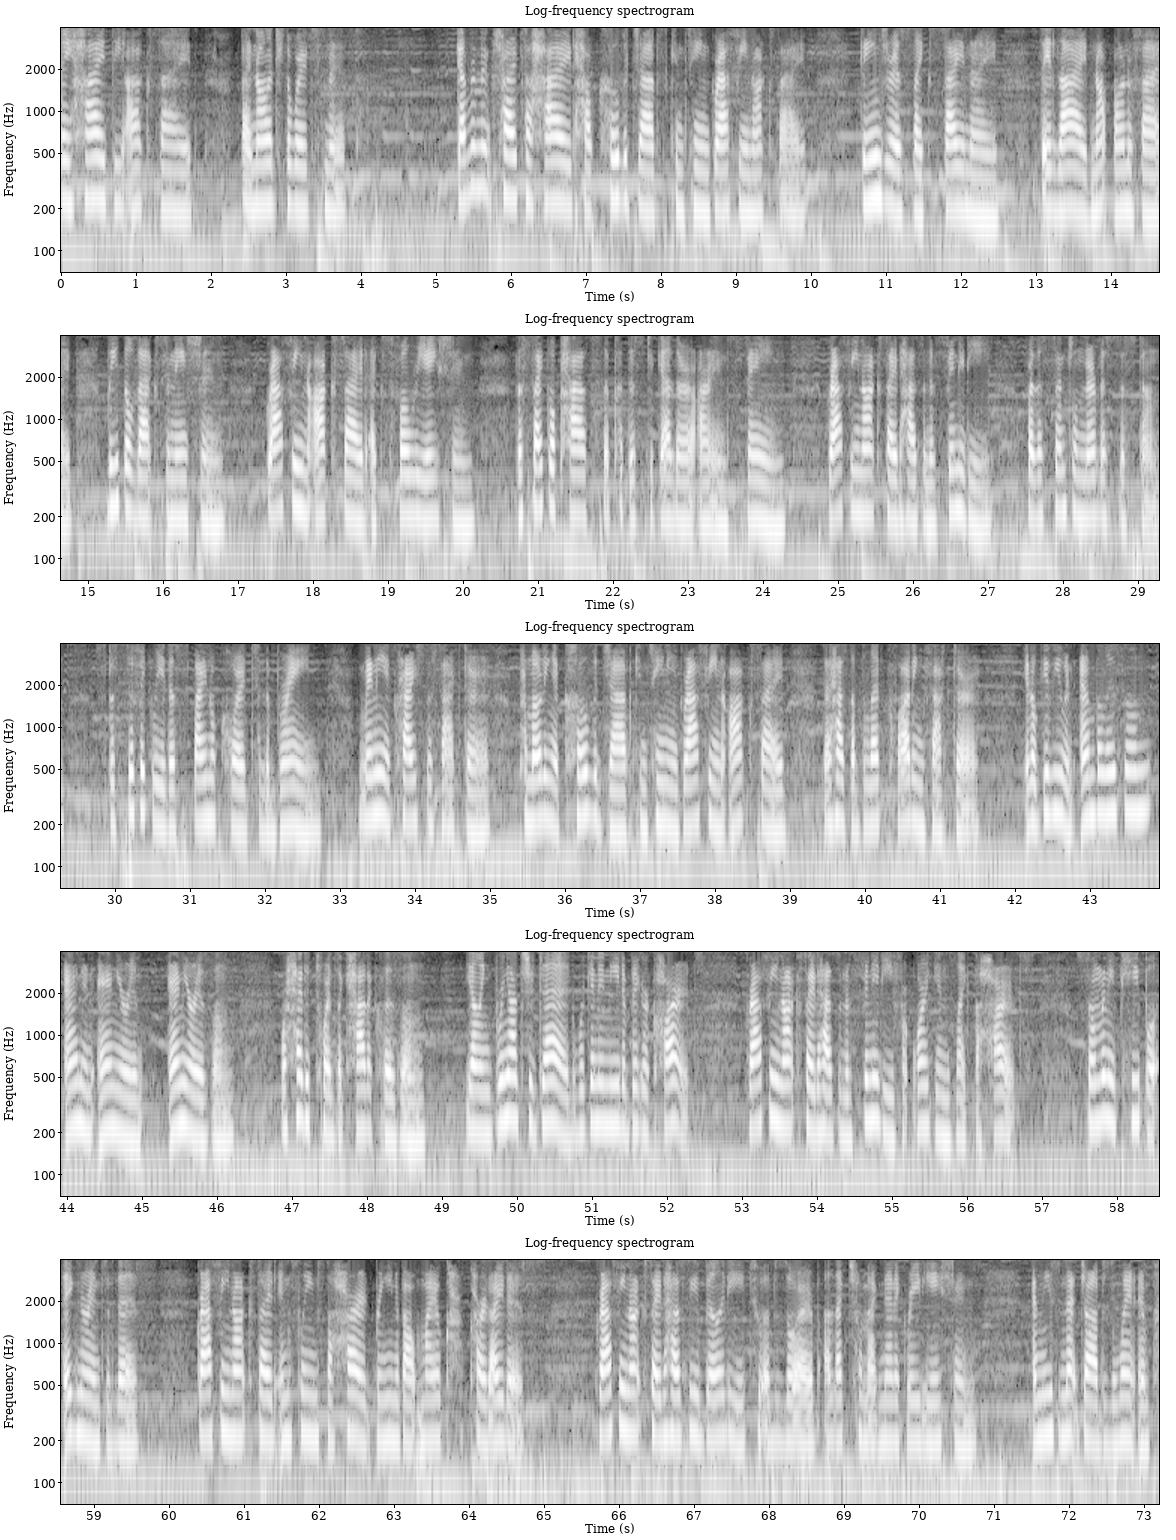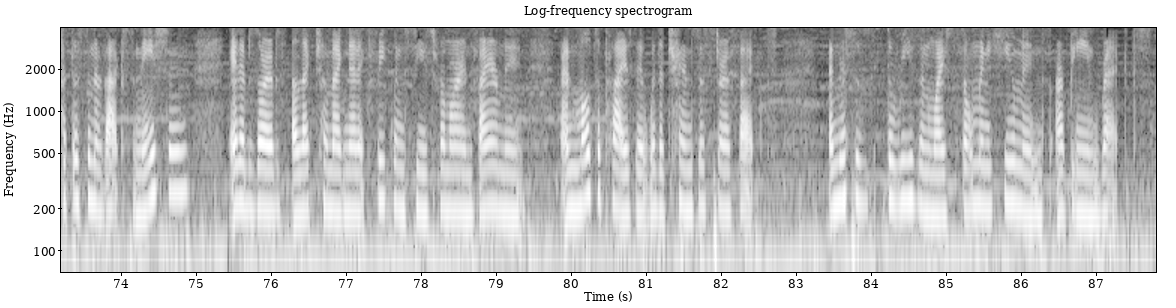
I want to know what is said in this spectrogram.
They hide the oxide by Knowledge the Wordsmith. Government tried to hide how COVID jabs contain graphene oxide, dangerous like cyanide. They lied, not bona fide. Lethal vaccination, graphene oxide exfoliation. The psychopaths that put this together are insane. Graphene oxide has an affinity for the central nervous system, specifically the spinal cord to the brain. Many a crisis actor promoting a COVID jab containing graphene oxide that has a blood clotting factor. It'll give you an embolism and an aneurysm. We're headed towards a cataclysm. Yelling, Bring out your dead, we're gonna need a bigger cart. Graphene oxide has an affinity for organs like the heart. So many people ignorant of this. Graphene oxide inflames the heart, bringing about myocarditis. Graphene oxide has the ability to absorb electromagnetic radiation. And these nut jobs went and put this in a vaccination. It absorbs electromagnetic frequencies from our environment and multiplies it with a transistor effect. And this is the reason why so many humans are being wrecked.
